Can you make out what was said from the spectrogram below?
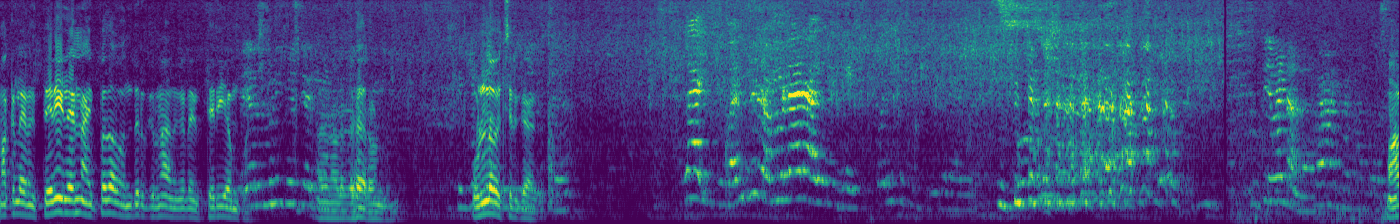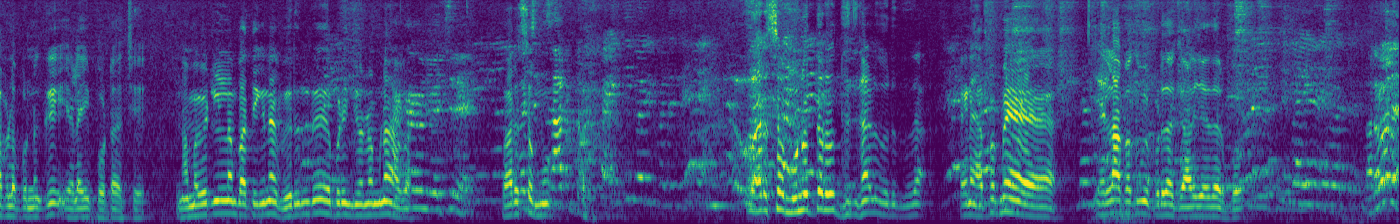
மக்கள் எனக்கு தெரியலன்னு நான் இப்போ தான் வந்திருக்கிறேன்னா அதுக்கிட்ட எனக்கு தெரியாமல் போச்சு. அதனால வேற ஒன்று உள்ளே வச்சுருக்காங்க. மாப்பிள்ளை பொண்ணுக்கு இலை போட்டாச்சு. நம்ம வீட்டிலலாம் பார்த்தீங்கன்னா விருந்து அப்படின்னு சொன்னோம்னா வருஷம் மு வருஷம் முந்நூற்றறுபத்தஞ்சு நாள் விருந்து தான். ஏன்னா எப்பவுமே எல்லா பக்கமும் இப்படி தான் ஜாலியாக தான் இருப்போம். பரவாயில்ல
